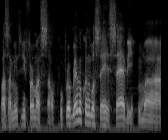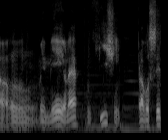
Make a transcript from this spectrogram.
vazamento de informação. O problema é quando você recebe uma, um e-mail, né, um phishing, para você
